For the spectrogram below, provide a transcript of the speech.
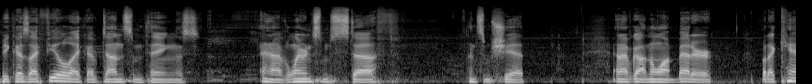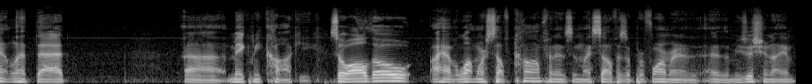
because I feel like I've done some things and I've learned some stuff and some shit and I've gotten a lot better, but I can't let that uh, make me cocky. So although I have a lot more self confidence in myself as a performer and as a musician, I am.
